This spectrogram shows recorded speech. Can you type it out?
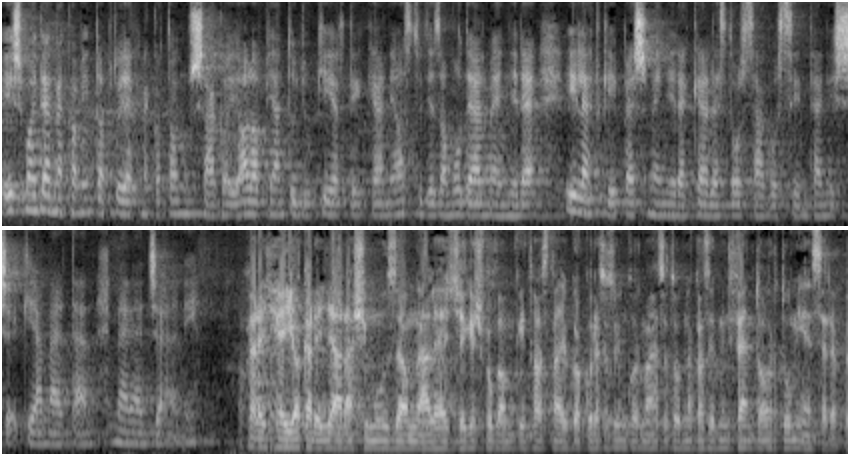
és majd ennek a mintaprojektnek a tanúságai alapján tudjuk értékelni azt, hogy ez a modell mennyire életképes, mennyire kell ezt országos szinten is kiemelten menedzselni akár egy helyi, akár egy járási múzeumnál lehetséges fogalmként használjuk, akkor ez az önkormányzatoknak azért, mint fenntartó, milyen szerep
